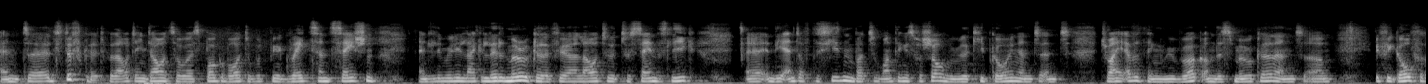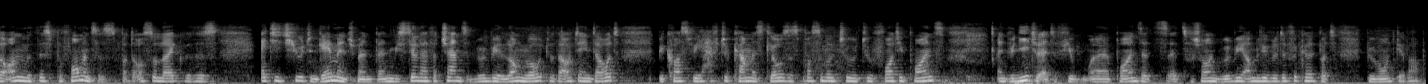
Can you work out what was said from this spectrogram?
and uh, it's difficult without any doubt. So I spoke about it would be a great sensation and really like a little miracle if we are allowed to, to stay in this league uh, in the end of the season. But one thing is for sure, we will keep going and, and try everything. We work on this miracle, and um, if we go further on with these performances, but also like with this attitude and game management, then we still have a chance. It will be a long road without any doubt, because we have to come as close as possible to, to 40 points, and we need to add a few uh, points. That's, that's for sure. It will be unbelievably difficult, but we won't give up.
